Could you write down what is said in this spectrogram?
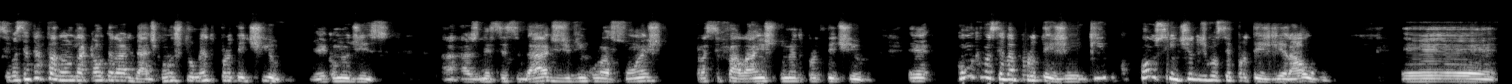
Se você está falando da cautelaridade como um instrumento protetivo, e aí, como eu disse, a, as necessidades de vinculações para se falar em instrumento protetivo, é, como que você vai proteger? Que, qual o sentido de você proteger algo é,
